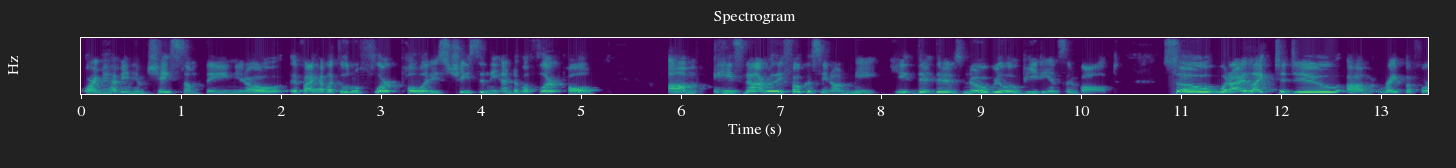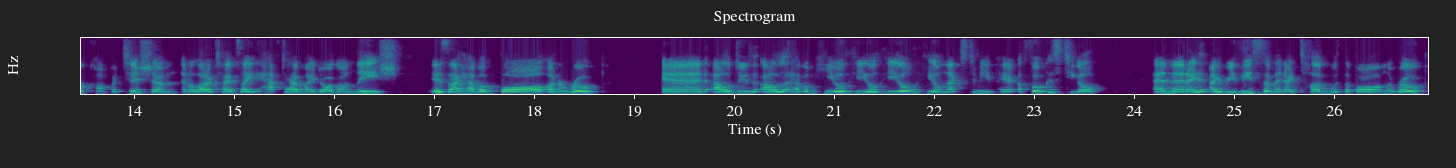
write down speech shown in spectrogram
or I'm having him chase something, you know, if I have like a little flirt pole and he's chasing the end of a flirt pole, um, he's not really focusing on me. He, there, there's no real obedience involved. So what I like to do um, right before competition, and a lot of times I have to have my dog on leash, is I have a ball on a rope, and I'll do I'll have them heel, heel, heel, heel next to me, a focused heel, and then I, I release him and I tug with the ball on the rope,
